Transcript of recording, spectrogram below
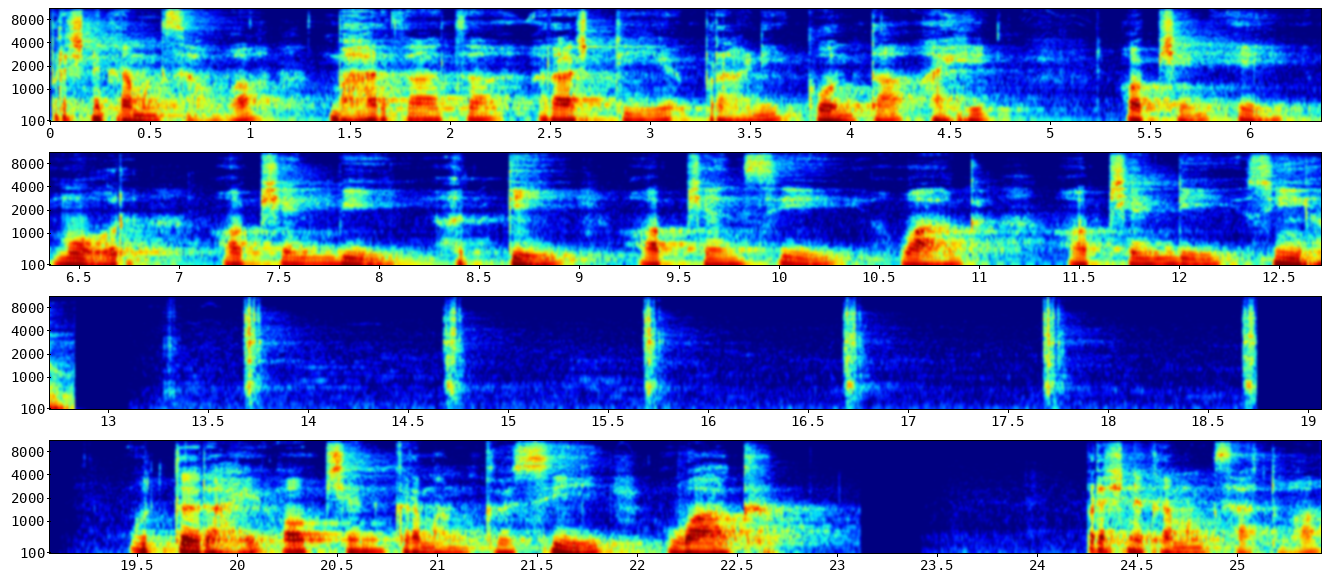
प्रश्न क्रमांक सहावा भारताचा राष्ट्रीय प्राणी कोणता आहे? ऑप्शन ए मोर. ऑप्शन बी हत्ती. ऑप्शन सी वाघ. ऑप्शन डी सिंह. उत्तर आहे ऑप्शन क्रमांक सी वाघ. प्रश्न क्रमांक सातवा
